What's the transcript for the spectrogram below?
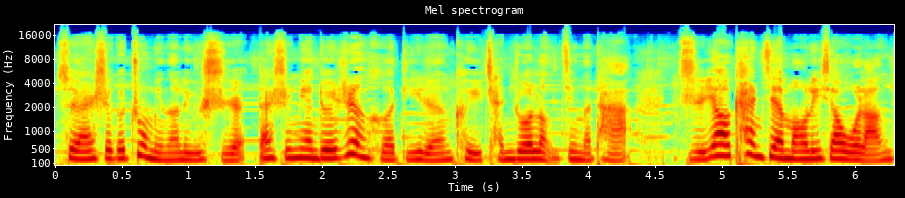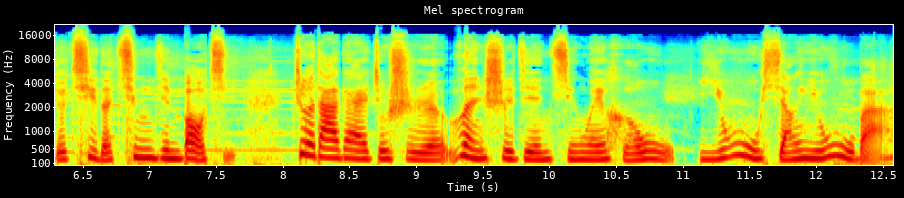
虽然是个著名的律师，但是面对任何敌人可以沉着冷静的他，只要看见毛利小五郎就气得青筋暴起。这大概就是问世间情为何物，一物降一物吧。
